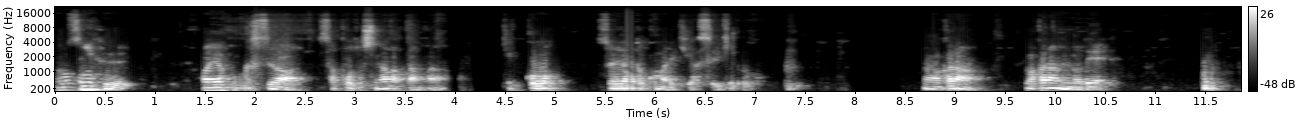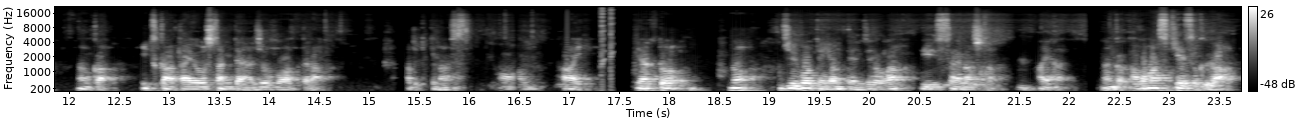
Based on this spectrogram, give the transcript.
ノースニフ、Firefox はサポートしなかったのかな結構、それだと困る気がするけど。わからん。わからんので、なんか、いつか対応したみたいな情報あったら、あと聞きます。はい。 React の15.4.0がリリースされました。はいはい。なんかパフォーマンス計測が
